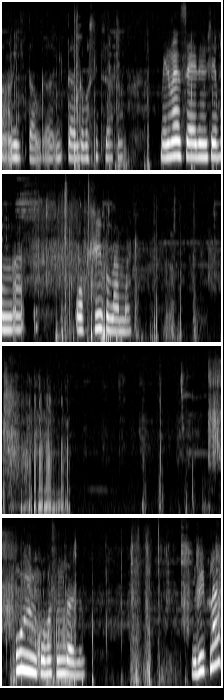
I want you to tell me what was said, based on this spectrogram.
Tamam ilk dalga. İlk dalga basit zaten. Benim en sevdiğim şey bunlar okçuyu kullanmak. Uy kafasını deldim. Yürü git lan.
